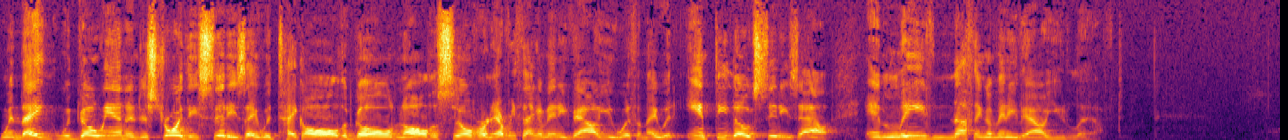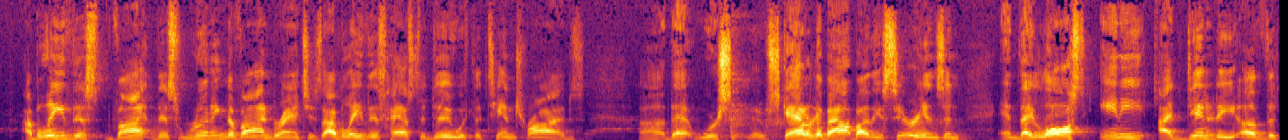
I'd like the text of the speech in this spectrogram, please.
When they would go in and destroy these cities, they would take all the gold and all the silver and everything of any value with them. They would empty those cities out and leave nothing of any value left. I believe this, vine, this ruining the vine branches, I believe this has to do with the ten tribes uh, that were scattered about by the Assyrians, and, and they lost any identity of the,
